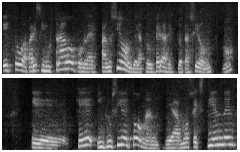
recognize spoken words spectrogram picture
Esto aparece ilustrado por la expansión de las fronteras de explotación, ¿no? que inclusive toman, digamos, se extienden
